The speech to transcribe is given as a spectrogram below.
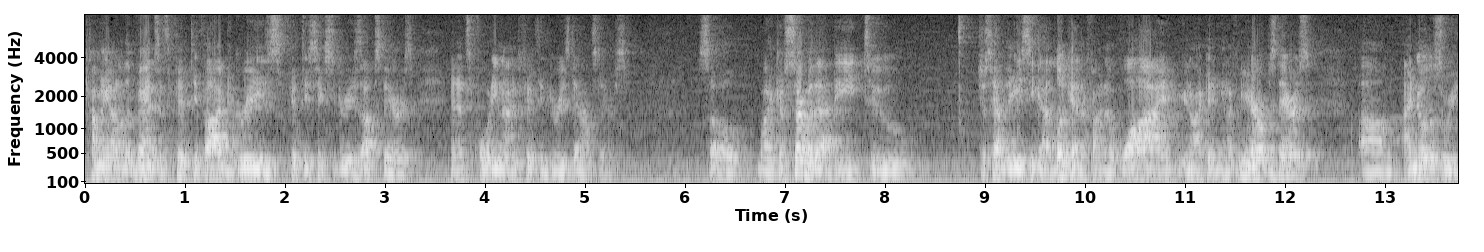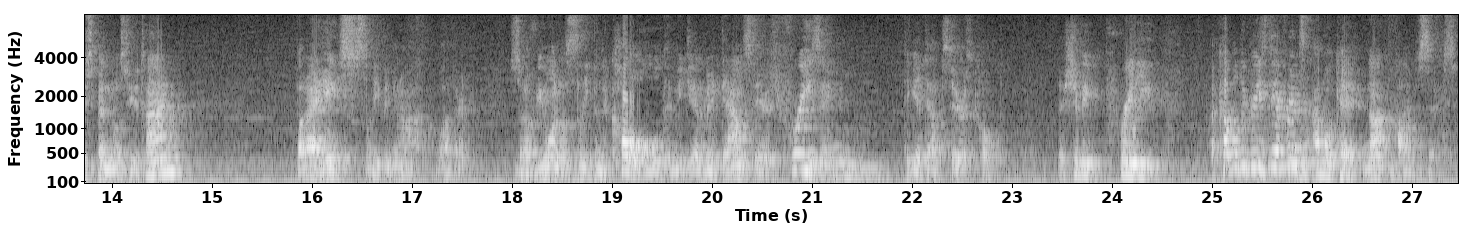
coming out of the vents, it's 55 degrees, 56 degrees upstairs, and it's 49, 50 degrees downstairs. So my concern with that be to just have the AC guy look at it, find out why you're not getting enough air upstairs. Um, I know this is where you spend most of your time, but I hate sleeping in hot weather. So if you want to sleep in the cold, that means you gotta make downstairs freezing to get the upstairs cold. There should be pretty, a couple degrees difference, I'm okay, not five to six.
